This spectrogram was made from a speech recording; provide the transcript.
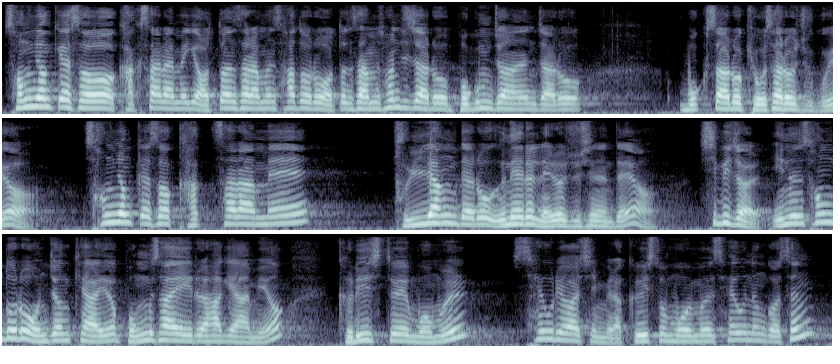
성령께서 각 사람에게 어떤 사람은 사도로, 어떤 사람은 선지자로, 복음 전하는 자로, 목사로, 교사로 주고요. 성령께서 각 사람의 분량대로 은혜를 내려주시는데요. 12절. 이는 성도를 온전케 하여 봉사의 일을 하게 하며 그리스도의 몸을 세우려 하십니다. 그리스도 몸을 세우는 것은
